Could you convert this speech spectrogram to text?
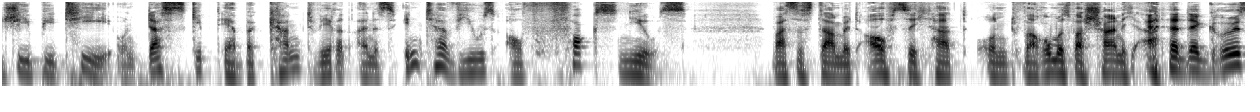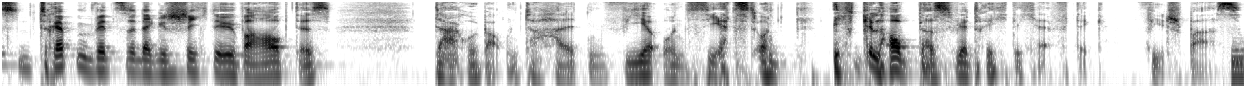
GPT und das gibt er bekannt während eines Interviews auf Fox News. Was es damit auf sich hat und warum es wahrscheinlich einer der größten Treppenwitze der Geschichte überhaupt ist. Darüber unterhalten wir uns jetzt und ich glaube, das wird richtig heftig. Viel Spaß.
